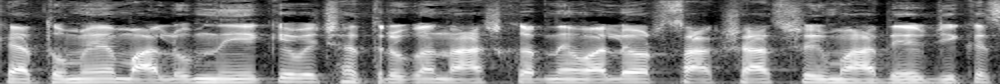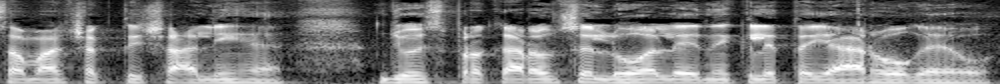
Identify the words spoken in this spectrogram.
क्या तुम्हें मालूम नहीं है कि वे छत्रु का नाश करने वाले और साक्षात श्री महादेव जी के समान शक्तिशाली हैं, जो इस प्रकार उनसे लोहा लेने के लिए तैयार हो गए हो?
